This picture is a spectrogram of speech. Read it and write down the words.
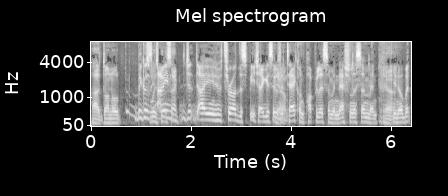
uh, Donald. Because I mean, I mean, throughout the speech, I guess it was yeah. attack on populism and nationalism, and yeah. you know, but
